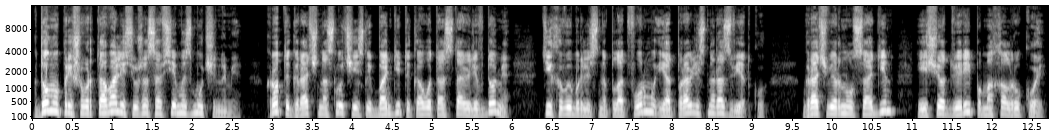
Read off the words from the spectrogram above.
К дому пришвартовались уже совсем измученными. Крот и Грач, на случай, если бандиты кого-то оставили в доме, тихо выбрались на платформу и отправились на разведку. Грач вернулся один и еще от дверей помахал рукой.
